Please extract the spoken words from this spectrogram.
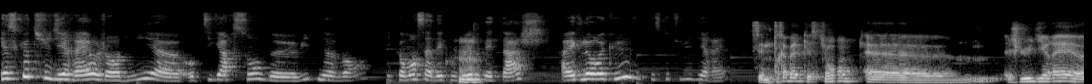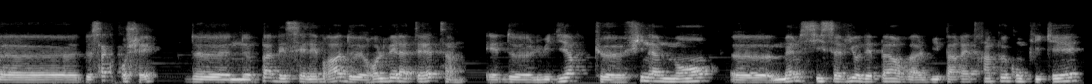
Qu'est-ce que tu dirais aujourd'hui aux petits garçons de 8-9 ans qui commencent à découvrir mm. des tâches? Avec le recul Qu'est-ce que tu lui dirais? C'est une très belle question. Euh, je lui dirais euh, de s'accrocher, de ne pas baisser les bras, de relever la tête et de lui dire que finalement, euh, même si sa vie au départ va lui paraître un peu compliquée,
